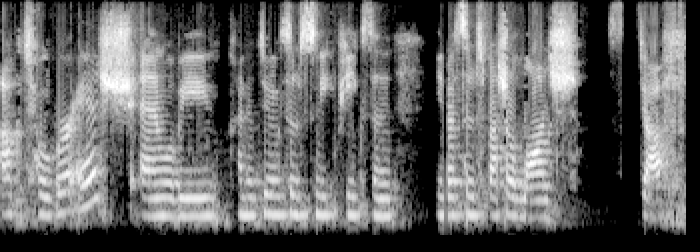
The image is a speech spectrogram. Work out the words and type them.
October-ish, and we'll be kind of doing some sneak peeks and you know some special launch stuff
